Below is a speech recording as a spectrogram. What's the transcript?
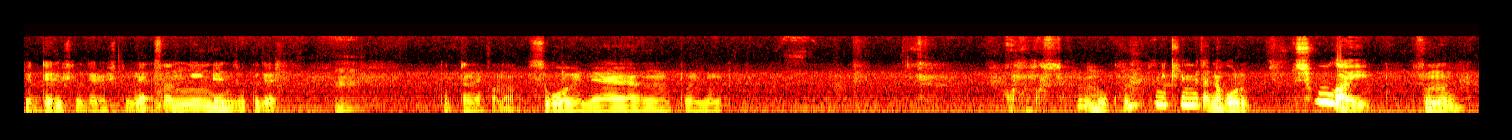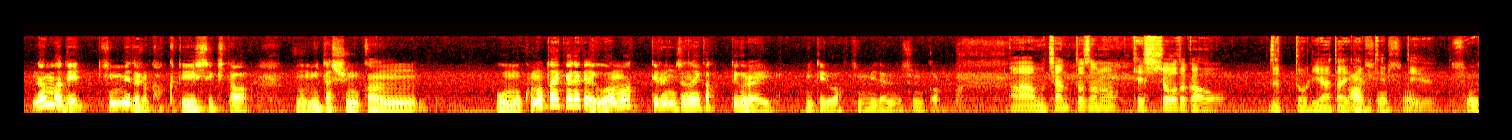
で出る人出る人ね。3人連続でうん。取ってないかな。すごいね本当にもうこんなに金メダルなんか俺生涯その生で金メダル確定してきたのを見た瞬間をもうこの大会だけで上回ってるんじゃないかってぐらい見てるわ金メダルの瞬間。ああもうちゃんとその決勝とかをずっとリアタイで見てるっていう。そう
